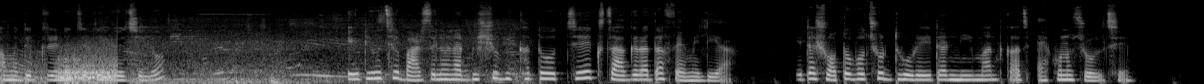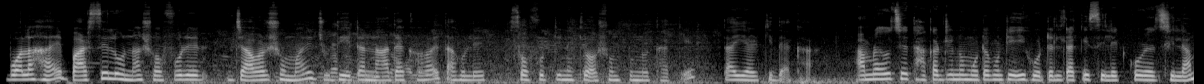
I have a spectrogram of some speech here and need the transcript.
আমাদের ট্রেনে যেতে হয়েছিল। এটি হচ্ছে বার্সেলোনার বিশ্ববিখ্যাত হচ্ছে সাগ্রাদা ফ্যামিলিয়া। এটা শত বছর ধরে এটার নির্মাণ কাজ এখনও চলছে। বলা হয় বার্সেলোনা সফরের যাওয়ার সময় যদি এটা না দেখা হয়, তাহলে সফরটি নাকি অসম্পূর্ণ থাকে, তাই আর কি দেখা। আমরা হচ্ছে থাকার জন্য মোটামুটি এই হোটেলটাকে সিলেক্ট করেছিলাম।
